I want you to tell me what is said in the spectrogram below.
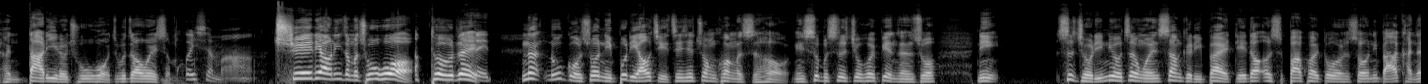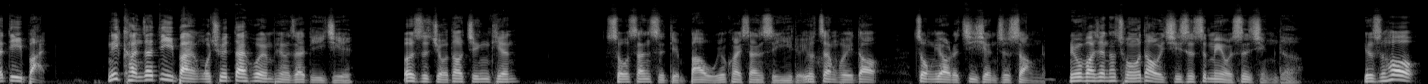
很大力的出货？知不知道为什么？为什么？缺料你怎么出货？对不对？那如果说你不了解这些状况的时候，你是不是就会变成说你？四九零六正文上个礼拜跌到二十八块多的时候，你把它砍在地板，你砍在地板，我却带会员朋友在低阶，二十九到今天收三十点八五，又快三十一了，又站回到重要的季线之上了。你会发现，它从头到尾其实是没有事情的。有时候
